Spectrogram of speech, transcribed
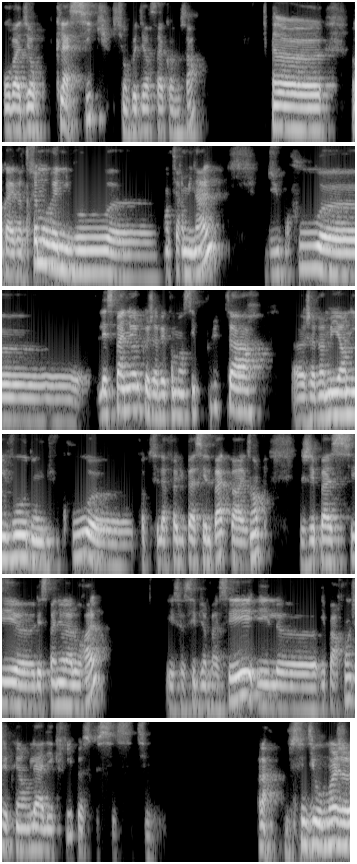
on va dire, classique, si on peut dire ça comme ça. Euh, donc avec un très mauvais niveau euh, en terminale. Du coup, l'espagnol que j'avais commencé plus tard, j'avais un meilleur niveau, donc du coup, quand il a fallu passer le bac, par exemple, j'ai passé l'espagnol à l'oral, et ça s'est bien passé. Et, et par contre, j'ai pris l'anglais à l'écrit parce que c'est voilà, je me suis dit, au moins, je,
